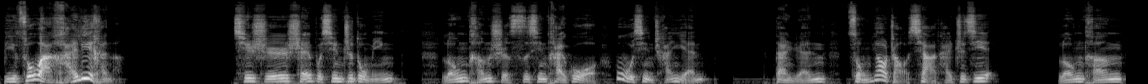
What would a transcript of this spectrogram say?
比昨晚还厉害呢。其实谁不心知肚明，龙腾是私心太过，误信谗言。但人总要找下台之阶，龙腾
